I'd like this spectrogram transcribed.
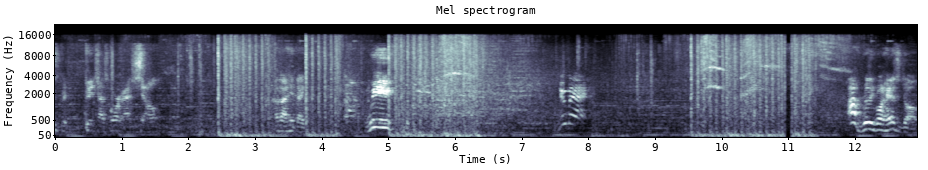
Stupid bitch ass whore ass shell. I gotta hit that. Weave! New mag. I really want hands job.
